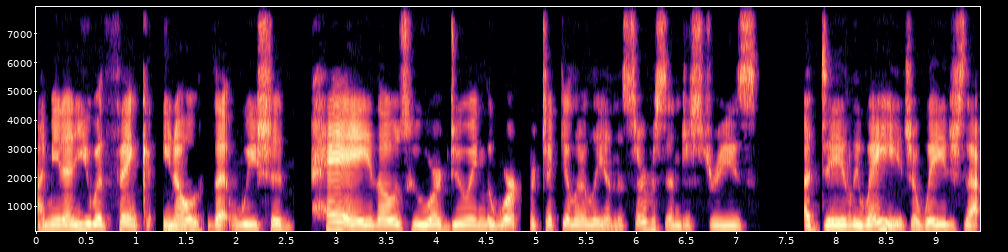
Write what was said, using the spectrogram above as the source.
I mean, and you would think, you know, mm-hmm. that we should pay those who are doing the work, particularly in the service industries, a daily wage, a wage that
